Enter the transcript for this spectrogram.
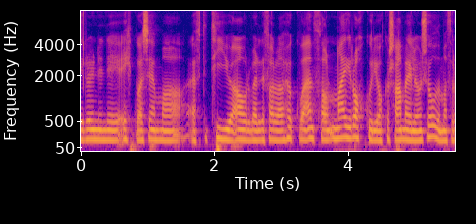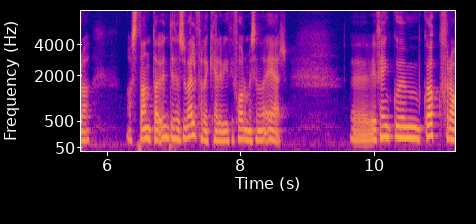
í rauninni eitthvað sem að eftir tíu ár verði farið að högva ennþá nær okkur í okkar samægilegum sjóðum að þurfa að standa undir þessu velferðarkerfi í því formi sem það er. Uh, við fengum gögg frá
